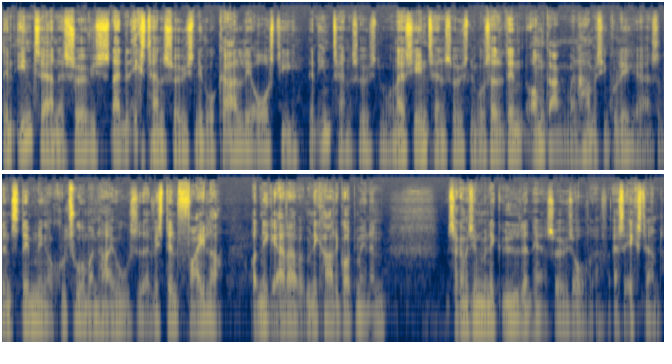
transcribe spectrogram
den interne service, nej, den eksterne serviceniveau kan aldrig overstige den interne serviceniveau. Og når jeg siger interne serviceniveau, så er det den omgang, man har med sine kollegaer, altså den stemning og kultur, man har i huset. At hvis den fejler, og den ikke er der, man ikke har det godt med hinanden, så kan man simpelthen ikke yde den her service over, altså eksternt.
